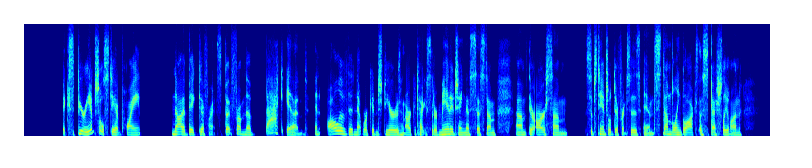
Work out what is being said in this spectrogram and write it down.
experiential standpoint, not a big difference. But from the back end and all of the network engineers and architects that are managing this system, um, there are some substantial differences and stumbling blocks, especially on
